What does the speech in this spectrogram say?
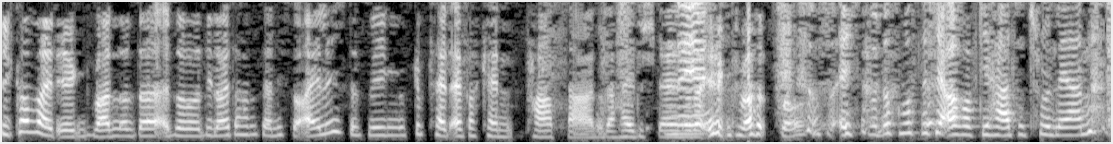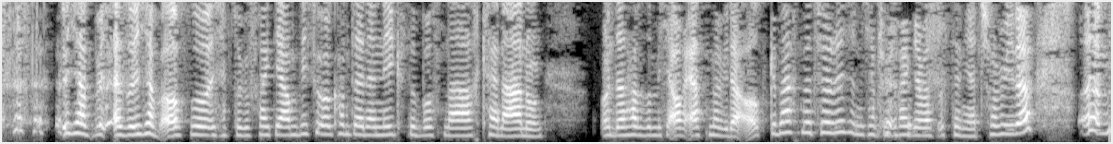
die kommen halt irgendwann. Und da, also, die Leute haben es ja nicht so eilig. Deswegen, es gibt halt einfach keinen Fahrplan oder Haltestellen Nee. oder irgendwas so. Das ist echt so, das musste ich ja auch auf die harte Tour lernen. Ich habe, also ich habe auch so, ich habe so gefragt, ja, um wie viel Uhr kommt denn der nächste Bus nach? Keine Ahnung. Und dann haben sie mich auch erstmal wieder ausgedacht natürlich und ich habe gefragt, ja, was ist denn jetzt schon wieder? Ähm,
